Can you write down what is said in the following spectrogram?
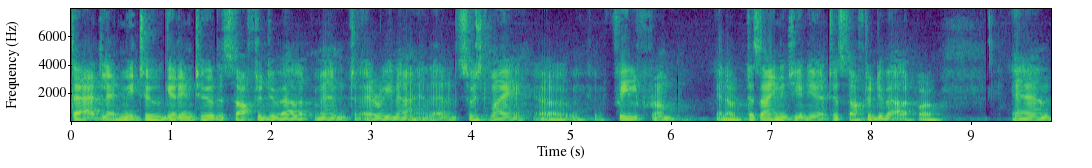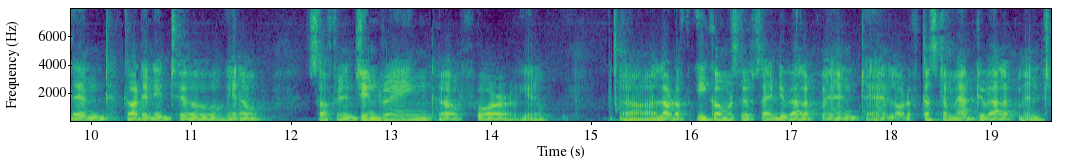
that led me to get into the software development arena and then switched my uh, field from you know design engineer to software developer and then gotten into you know software engineering uh, for you know uh, a lot of e-commerce website development and a lot of custom app development.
